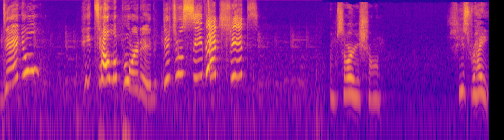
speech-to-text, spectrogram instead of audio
Daniel, he teleported. Did you see that shit? I'm sorry, Sean. She's right.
